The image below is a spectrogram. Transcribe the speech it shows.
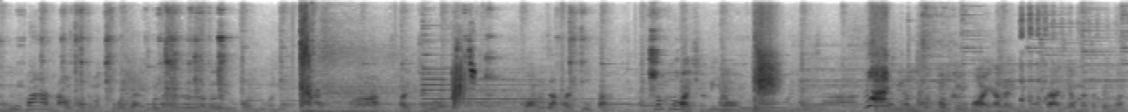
จูบบ้านเราแต่มันตัวใหญ่เบ้อเร่อเลยทุกคนดูอันนี้ใหญ่มากหอยจูบมองรู้จักหอยจูบปะมันคือหอยเชอรี่เหรอไม่รู้ไม่แน่ใจมันมันมันคือหอยอะไรไม่รู้แต่อันเนี้ยมันจะเป็นเหมือน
